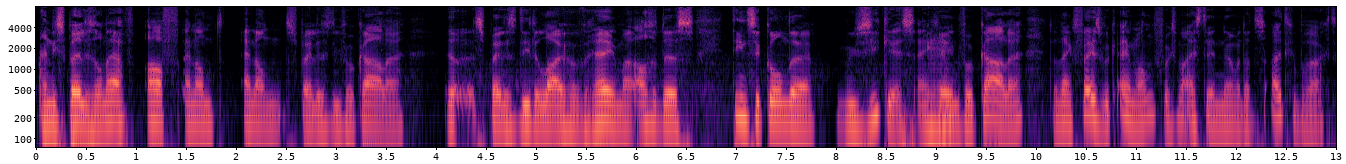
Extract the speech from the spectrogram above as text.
En die spelen ze dan af- af en dan, en dan spelen ze die vocalen, spelen ze die er live overheen. Maar als het dus 10 seconden muziek is en Mhm. geen vocalen, dan denkt Facebook, hé man, volgens mij is dit een nummer dat is uitgebracht.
